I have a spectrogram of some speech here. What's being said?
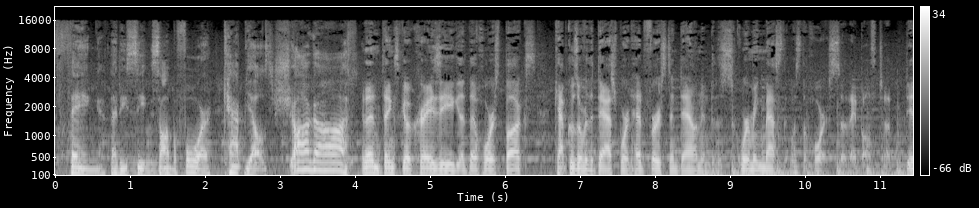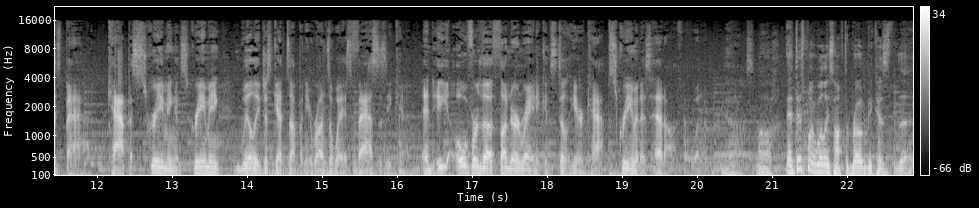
thing that he see, saw before. Cap yells, "Shoggoth!" And then things go crazy. The horse bucks. Cap goes over the dashboard headfirst and down into the squirming mess that was the horse. So they both just, it's bad. Cap is screaming and screaming. Willie just gets up and he runs away as fast as he can. And he, over the thunder and rain, he can still hear Cap screaming his head off at whatever. Oh. At this point, Willie's off the road because the,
